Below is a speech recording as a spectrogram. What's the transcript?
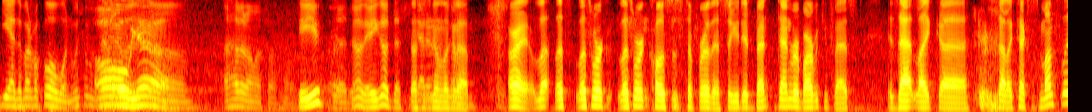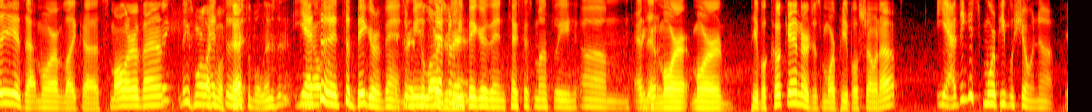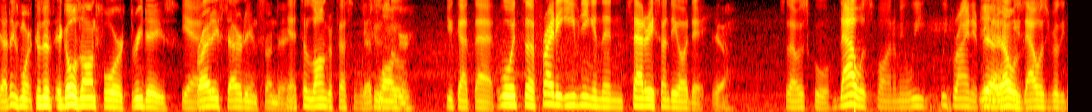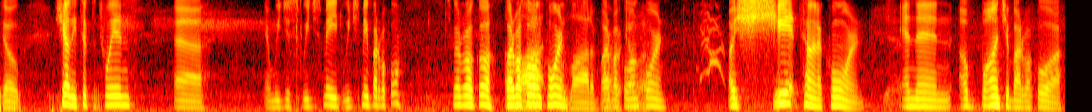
Yeah, the barbacoa one. Which one was that? Oh that? yeah. Um, I have it on my phone. Do you? Yeah, I do. Oh, there you go. That's That's just gonna look the it up. All right, let, let's let's work let's work closest to furthest. So you did Ben- Denver Barbecue Fest. Is that like uh, is that like Texas Monthly? Is that more of like a smaller I event? think, I think it's more like It's a, a- festival, isn't it? Yeah, You it's know? a it's a bigger event. It's a- I mean, it's it's, a large definitely event. bigger than Texas Monthly. Um, As in more more people cooking or just more people showing up? yeah, I think it's more people showing up. Yeah, I think it's more because it, it goes on for three days. Yeah. Friday, Saturday, and Sunday. Yeah, it's a longer festival Yeah, it's too. so longer. you got that. Well, it's a Friday evening and then Saturday, Sunday all day. Yeah. So that was cool. That was fun. I mean, we we grinded. For Yeah, that, that dude. was- that was really dope. Shelly took the twins, uh, and we just we just made we just made barbacoa, barbacoa, barbacoa lot- and corn, A lot of barbacoa and corn, a shit ton of corn, and then a bunch of barbacoa,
